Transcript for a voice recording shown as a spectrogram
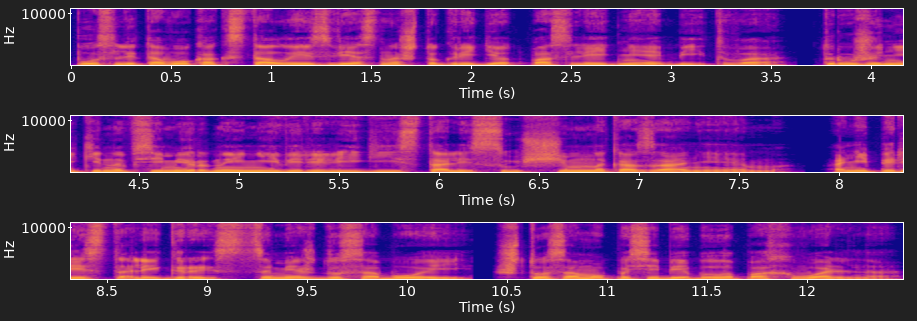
после того, как стало известно, что грядет последняя битва, труженики на всемирной ниве религии стали сущим наказанием. Они перестали грызться между собой, что само по себе было похвально,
